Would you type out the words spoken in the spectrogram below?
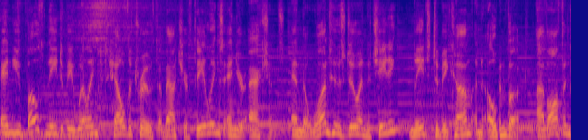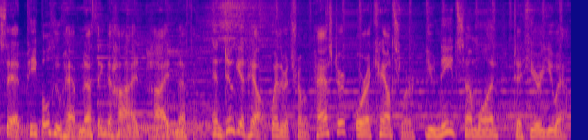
And you both need to be willing to tell the truth about your feelings and your actions. And the one who's doing the cheating needs to become an open book. I've often said people who have nothing to hide, hide nothing. And do get help, whether it's from a pastor or a counselor. You need someone to hear you out.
